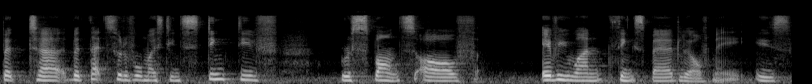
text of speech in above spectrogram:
But uh, but that sort of almost instinctive response of everyone thinks badly of me is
